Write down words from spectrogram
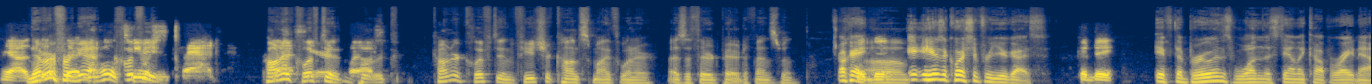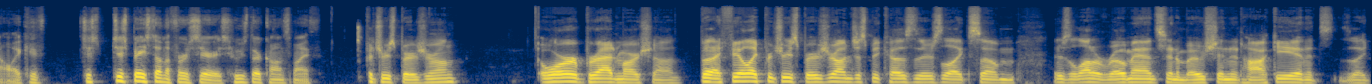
yeah Never that- forget, that whole team was bad Connor Last year in Clifton. Connor Clifton, future Conn Smythe winner as a third pair defenseman. Okay, Um, here's a question for you guys: could be If the Bruins won the Stanley Cup right now, like if just just based on the first series, who's their Conn Smythe? Patrice Bergeron or Brad Marchand. But I feel like Patrice Bergeron just because there's like some there's a lot of romance and emotion in hockey and it's like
